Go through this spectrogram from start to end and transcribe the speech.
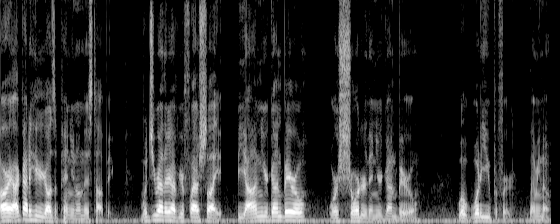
All right, I got to hear y'all's opinion on this topic. Would you rather have your flashlight beyond your gun barrel or shorter than your gun barrel? What what do you prefer? Let me know.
